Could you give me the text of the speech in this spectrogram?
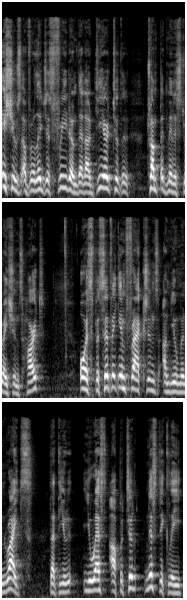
issues of religious freedom that are dear to the Trump administration's heart, or specific infractions on human rights that the U.S. opportunistically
